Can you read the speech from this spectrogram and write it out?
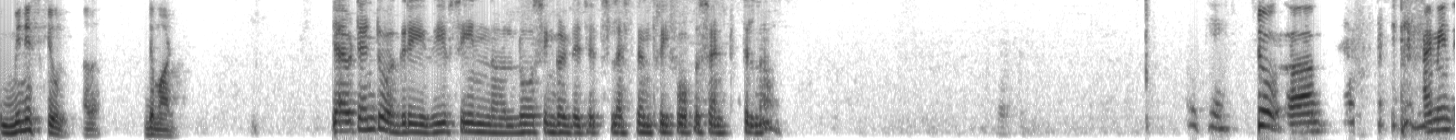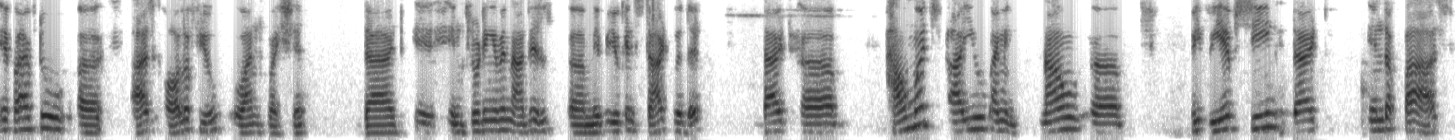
minuscule demand. Yeah, I tend to agree. We've seen uh, low single digits, less than 3 4% till now. Okay. So, um, I mean, if I have to uh, ask all of you one question, that including even Adhil, uh, maybe you can start with it. That uh, how much are you? I mean, now uh, we, we have seen that in the past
